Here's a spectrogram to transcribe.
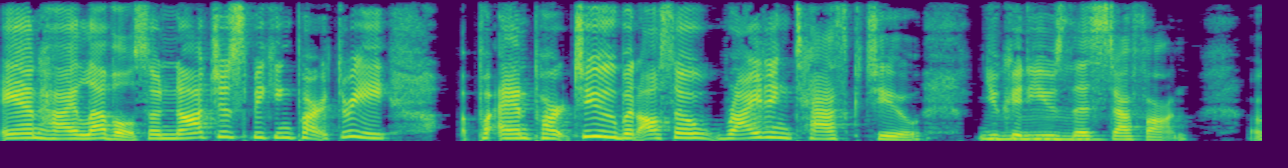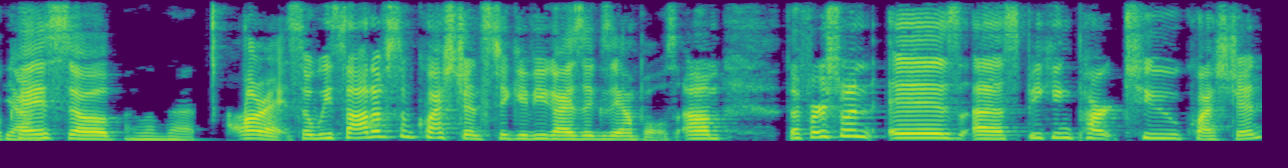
and high level. So not just speaking part 3 p- and part 2 but also writing task 2 you could use Mm. this stuff on okay Yeah. so I love that. all right. So we thought of some questions to give you guys examples. Um, the first one is a speaking part two question.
